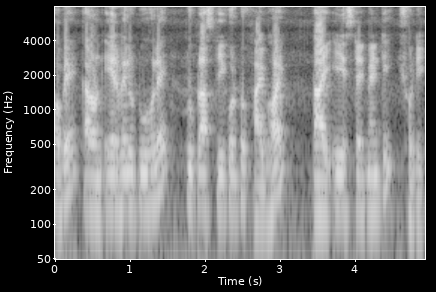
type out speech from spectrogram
হবে, কারণ এর ভ্যালু টু হলে two plus three equal to five হয়। তাই এই স্টেটমেন্টটি সঠিক।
